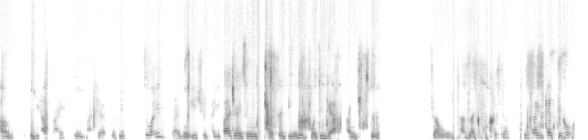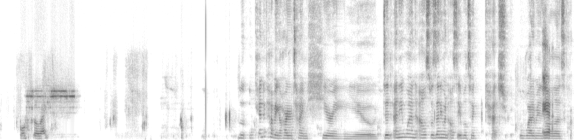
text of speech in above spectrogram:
um, will be assigned to badger. Okay, so what is the issue that your badger is interested in but didn't get assigned to? So that's like my question. If I get the whole workflow right. I'm kind of having a hard time hearing you. Did anyone else, was anyone else able to catch what Emanuela's question?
